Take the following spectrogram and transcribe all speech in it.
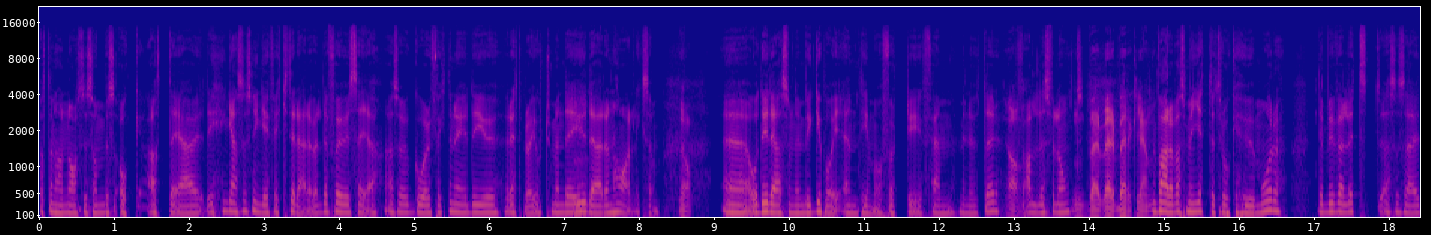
att den har nazizombies och att det är, det är ganska snygga effekter där, väl, det får jag väl säga. Alltså, gore-effekterna är, ju- det är ju rätt bra gjort, men det är ju Mm. där den har liksom. Ja. Eh, och det är det som den bygger på i en timme och 45 minuter. Ja. Alldeles för långt. Mm, Ver, ver, verkligen. Varvas med jättetråkig humor. Det blir väldigt alltså, så här,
